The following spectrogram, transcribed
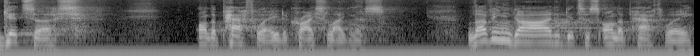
gets us on the pathway to Christ likeness. Loving God gets us on the pathway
